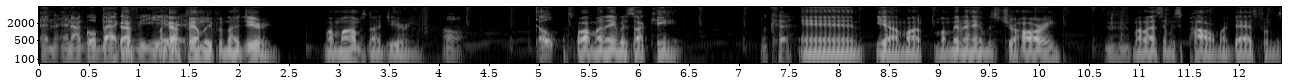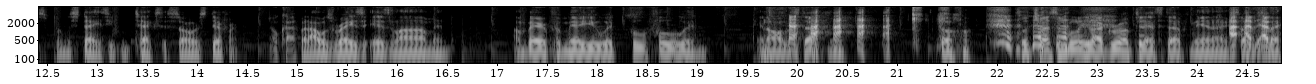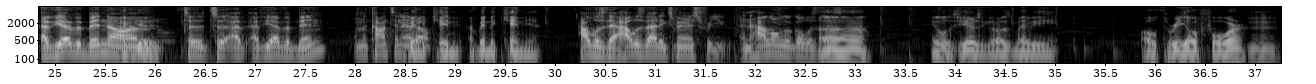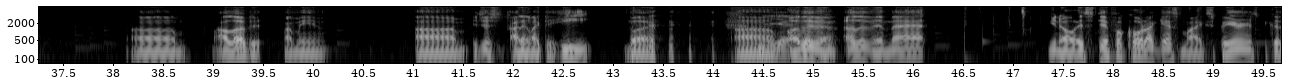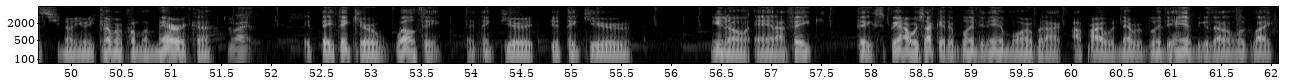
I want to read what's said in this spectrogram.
and and I go I back got, every year. I got family from Nigeria. My mom's Nigerian. oh, dope. That's why my name is Akeem. Okay. And yeah, my my middle name is Jahari. hmm My last name is Powell. My dad's from from the states. He's from Texas, so it's different. Okay. But I was raised in Islam, and I'm very familiar with fufu and and all the stuff. Man. So, so trust and believe. I grew up to that stuff, man. I, I, so have, I'm have, you ever been I um to to have, you ever been on the I've continent been at to all? Kenya. I've been to Kenya. How was that? How was that experience for you? And how long ago was this? Uh, it was years ago. It was maybe 03, 04. hmm Um, I loved it. I mean, um, it just I didn't like the heat, but um, Yeah, other okay. than other than that, you know, it's difficult. I guess my experience because you know you're coming from America, Right. it, they think you're wealthy. They think you're you think you're, you know, and I think the experience. I wish I could have blended in more, but I, I probably would never blend in because I don't look like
